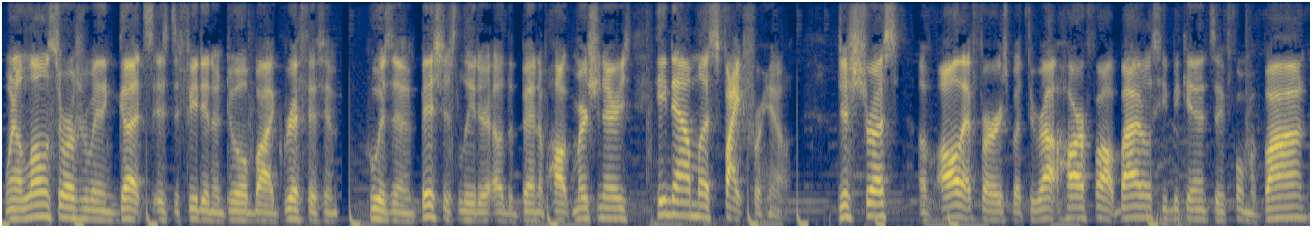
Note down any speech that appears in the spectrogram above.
When a lone swordsman Guts is defeated in a duel by Griffith, who is an ambitious leader of the band of Hawk mercenaries, he now must fight for him. Distrust of all at first, but throughout hard fought battles, he began to form a bond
